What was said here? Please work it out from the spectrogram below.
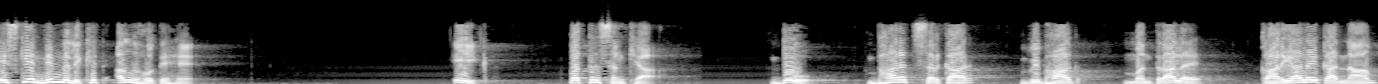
इसके निम्नलिखित अंग होते हैं। एक, पत्र संख्या। दो, भारत सरकार, विभाग, मंत्रालय, कार्यालय का नाम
